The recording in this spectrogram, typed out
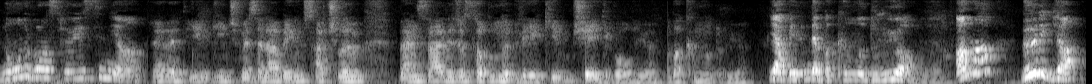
ne olur bana söylesin ya. Evet ilginç. Mesela benim saçlarım ben sadece sabunla bile yıkayayım şey gibi oluyor. Bakımlı duruyor. Ya benim de bakımlı duruyor. Ama böyle ya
